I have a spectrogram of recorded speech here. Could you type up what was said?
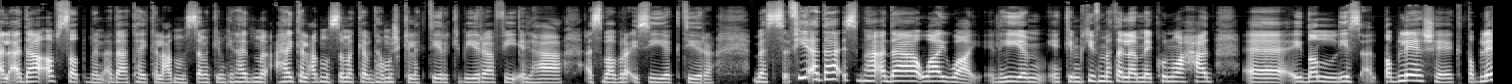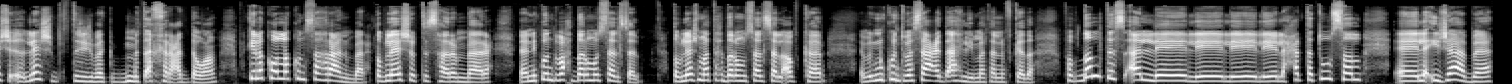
الأداة أبسط من أداة هيكل عظم السمكة. يمكن هيكل عظم السمكة بدها مشكلة كتير كبيرة في إلها أسباب رئيسية كتيرة. بس في أداة اسمها أداة why why اللي هي يمكن كيف مثلا لما يكون واحد آه، يضل يسأل طب ليش هيك؟ طب ليش ليش بتجي متأخر على الدوام؟ بحكي لك والله كنت سهران امبارح. طب ليش بتسهر امبارح؟ لأني كنت بحضر مسلسل. طب ليش ما تحضر مسلسل أبكر؟ بقول بساعد أهلي مثلا في كذا. فبضل تسأل ليه ليه ليه ليه لحتى توصل آه، لإجابة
